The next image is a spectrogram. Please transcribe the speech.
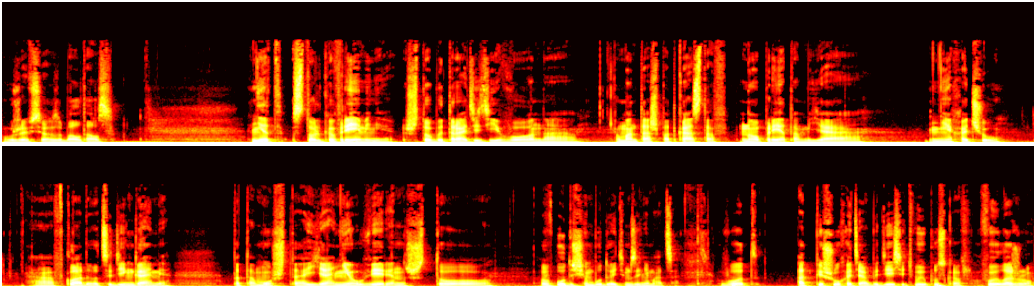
уже все, заболтался. Нет столько времени, чтобы тратить его на монтаж подкастов, но при этом я не хочу а, вкладываться деньгами, потому что я не уверен, что в будущем буду этим заниматься. Вот отпишу хотя бы 10 выпусков, выложу,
